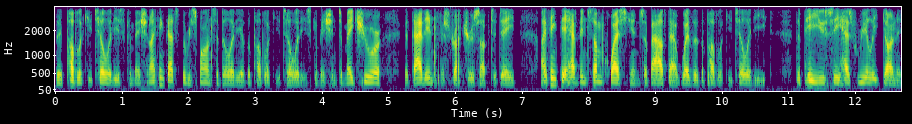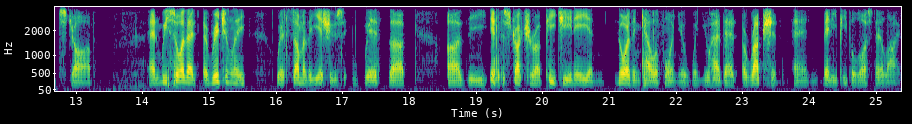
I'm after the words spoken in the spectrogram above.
the Public Utilities Commission. I think that's the responsibility of the Public Utilities Commission to make sure that that infrastructure is up to date. I think there have been some questions about that, whether the public utility, the PUC, has really done its job. And we saw that originally with some of the issues with uh, uh, the infrastructure of PG&E in Northern California when you had that eruption and many people lost their lives.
